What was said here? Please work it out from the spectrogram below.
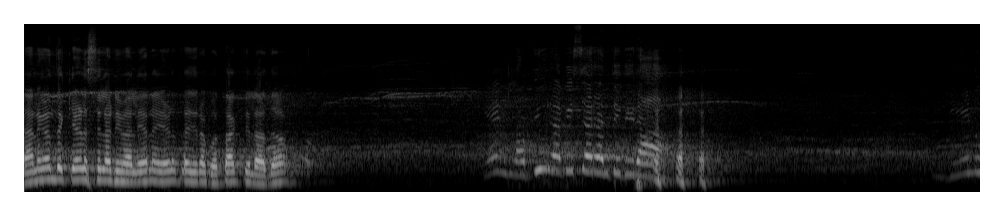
ನನಗಂತೂ ಕೇಳಿಸ್ತಿಲ್ಲ ನೀವು ಅಲ್ಲಿ ಏನೋ ಹೇಳ್ತಾ ಇದ್ದೀರಾ ಗೊತ್ತಾಗ್ತಿಲ್ಲ ಅದು. ಲವ್ ಯು ರವಿ ಸರ್ ಅಂತಿದ್ದೀರಾ ಏನು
